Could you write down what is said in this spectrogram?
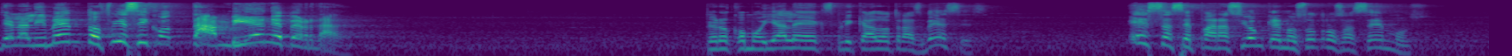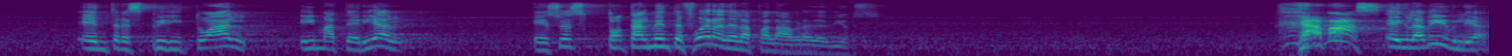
del alimento físico, también es verdad. Pero como ya le he explicado otras veces, esa separación que nosotros hacemos entre espiritual y material eso es totalmente fuera de la palabra de Dios. Jamás en la Biblia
